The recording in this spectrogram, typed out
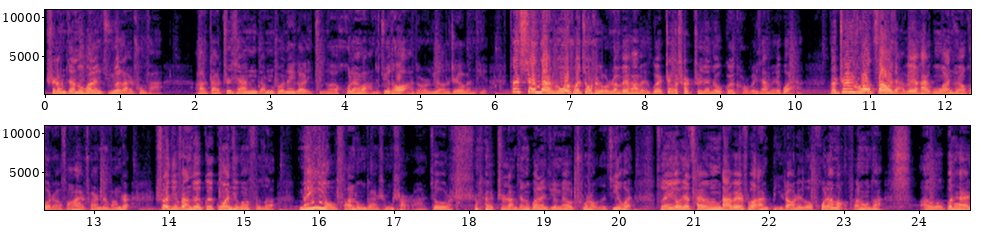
市场监督管理局来处罚啊，但之前咱们说那个几个互联网的巨头啊，都是遇到的这个问题。但现在如果说就是有人违法违规，这个事儿直接就归口卫健委管呀。那真说造假危害公共安全或者妨害传染病防治，涉及犯罪归公安机关负责，没有反垄断什么事儿啊？就是市场监督管理局没有出手的机会。所以有些财经大 V 说，按比照这个互联网反垄断，啊，我不太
